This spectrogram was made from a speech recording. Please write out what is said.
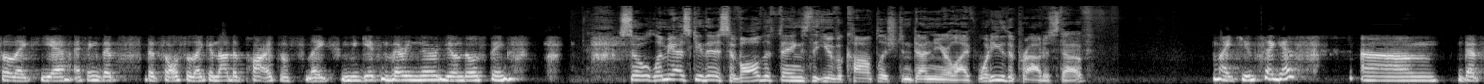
So like, yeah, I think that's, that's also like another part of like me getting very nerdy on those things. So let me ask you this. Of all the things that you've accomplished and done in your life, what are you the proudest of? My kids, I guess. Um, that's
